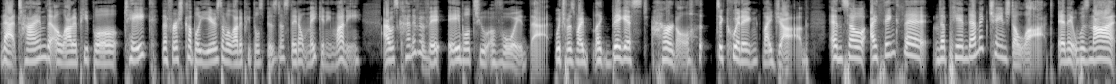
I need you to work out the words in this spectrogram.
that time that a lot of people take. The first couple years of a lot of people's business, they don't make any money. I was kind of av- able to avoid that, which was my like biggest hurdle to quitting my job. And so I think that the pandemic changed a lot and it was not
